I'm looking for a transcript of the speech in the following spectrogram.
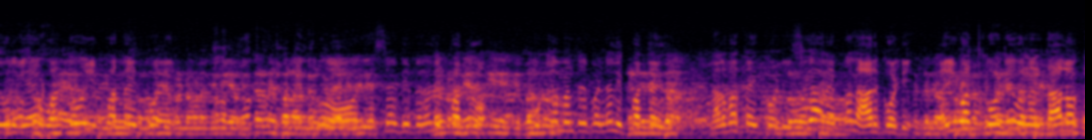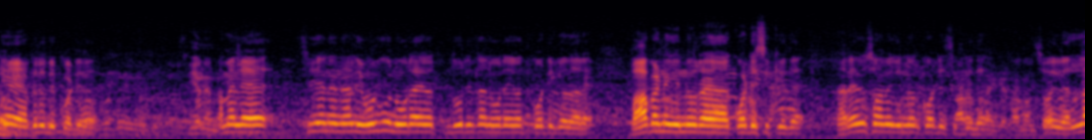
ಇವರಿಗೆ ಒಂದು ಇಪ್ಪತ್ತೈದು ಕೋಟಿ. ಎಸ್ ಐ ಡಿ ಪಿನಲ್ಲಿ ಇಪ್ಪತ್ತು. ಮುಖ್ಯಮಂತ್ರಿ ಪಂಡಲ್ಲಿ ಇಪ್ಪತ್ತೈದು. ನಲವತ್ತೈದು ಕೋಟಿ. ಸಿ ಆರ್ ಎಫ್ ಅಲ್ಲಿ ಆರು ಕೋಟಿ. ಐವತ್ತು ಕೋಟಿ ಒಂದೊಂದು ತಾಲೂಕೆ ಅಭಿವೃದ್ಧಿ ಕೊಟ್ಟಿದೆ. ಆಮೇಲೆ ಸಿ ಎನ್ ಎನ್ನಲ್ಲಿ ಇವ್ರಿಗೂ ನೂರೈವತ್ತು ನೂರಿಂದ ನೂರೈವತ್ತು ಕೋಟಿ ಇದ್ದಾರೆ ಬಾಬಣ್ಣಗೆ ಇನ್ನೂರ ಕೋಟಿ ಸಿಕ್ಕಿದೆ. ನರೇಂದ್ರ ಸ್ವಾಮಿಗೆ ಇನ್ನೂರು ಕೋಟಿ ಸಿಕ್ಕಿದೆ. ಸೊ ಇವೆಲ್ಲ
